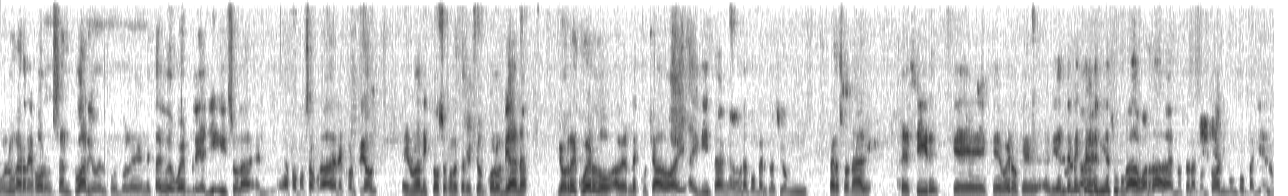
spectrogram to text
un lugar mejor, un santuario del fútbol. En el estadio de Wembley, allí hizo la, famosa jugada del escorpión en un amistoso con la selección colombiana. Yo recuerdo haberle escuchado a, a Higuita en alguna conversación personal decir que, que, bueno, que evidentemente él tenía su jugada guardada, él no se la contó a ningún compañero.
